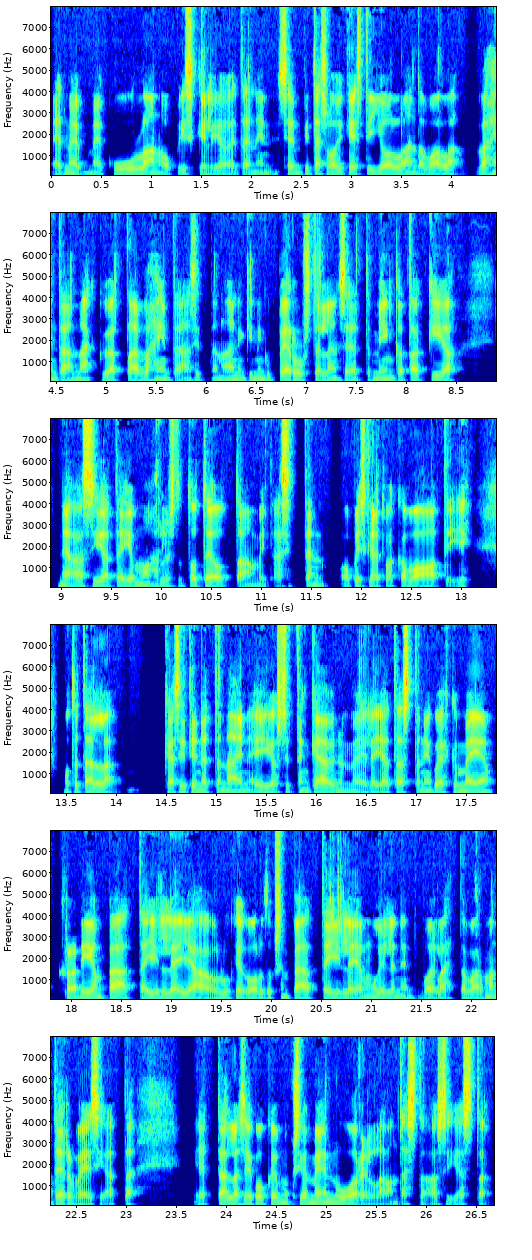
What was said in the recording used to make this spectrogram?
että me, me kuullaan opiskelijoita, niin sen pitäisi oikeasti jollain tavalla vähintään näkyä tai vähintään sitten ainakin niin kuin perustellen se, että minkä takia ne asiat ei ole mahdollista toteuttaa, mitä sitten opiskelijat vaikka vaatii. Mutta tällä käsitin, että näin ei ole sitten käynyt meille. Ja tästä niin kuin ehkä meidän gradian päättäjille ja lukiokoulutuksen päättäjille ja muille niin voi laittaa varmaan terveisiä, että, että tällaisia kokemuksia meidän nuorilla on tästä asiasta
